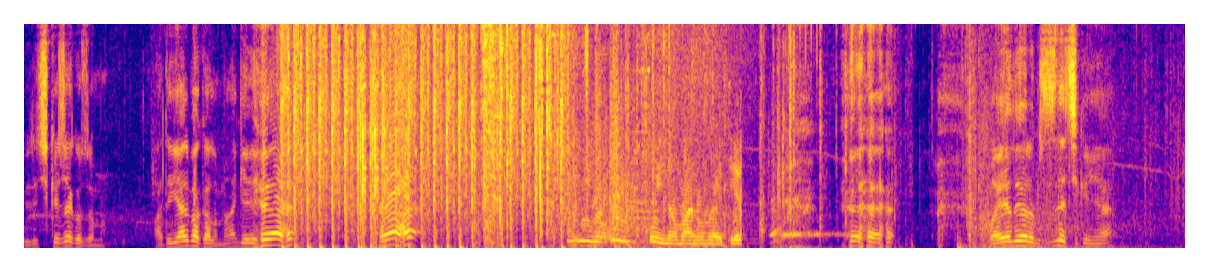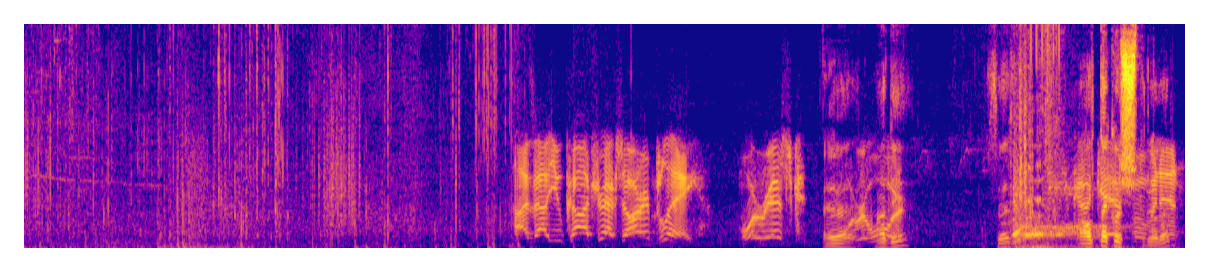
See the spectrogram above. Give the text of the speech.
Biri çıkacak o zaman. Hadi gel bakalım ha geliyor. Bayılıyorum siz de çıkın ya. Contracts are in play. More risk, Evet more reward. hadi. Sen altta koşturuyorlar.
